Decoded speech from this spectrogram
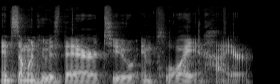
and someone who is there to employ and hire.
